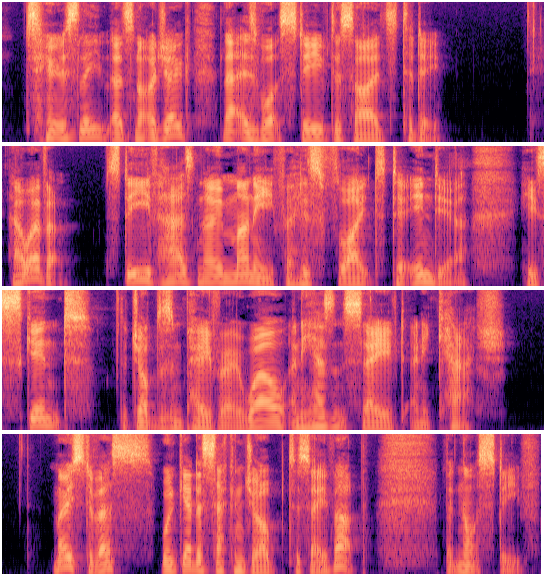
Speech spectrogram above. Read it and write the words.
Seriously, that's not a joke, that is what Steve decides to do. However, Steve has no money for his flight to India. He's skint, the job doesn't pay very well, and he hasn't saved any cash. Most of us would get a second job to save up, but not Steve.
